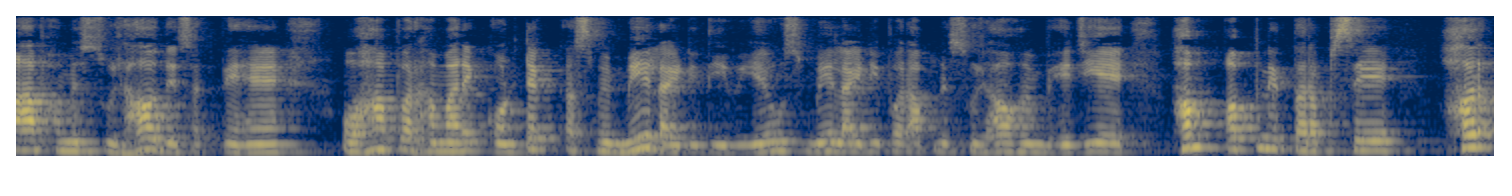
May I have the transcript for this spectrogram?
आप हमें सुझाव दे सकते हैं। वहाँ पर हमारे कॉन्टेक्ट अस में मेल आईडी दी हुई है, उस मेल आईडी पर अपने सुझाव हमें भेजिए। हम अपने तरफ़ से हर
